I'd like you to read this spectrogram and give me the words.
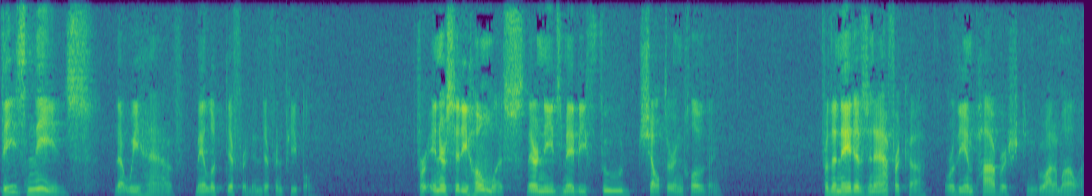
These needs that we have may look different in different people. For inner city homeless, their needs may be food, shelter, and clothing. For the natives in Africa or the impoverished in Guatemala,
